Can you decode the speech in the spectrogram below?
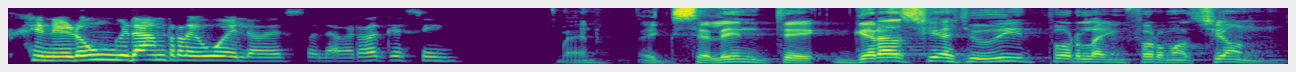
generó un gran revuelo eso, la verdad que sí. Bueno, excelente. Gracias Judith por la información.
